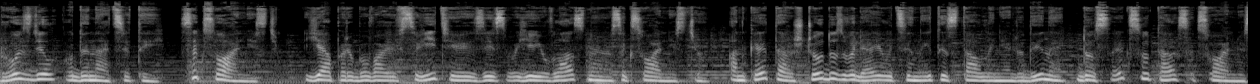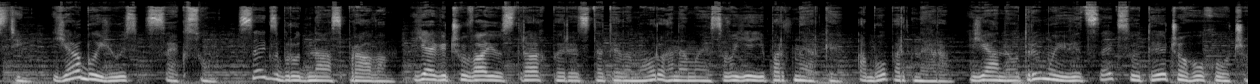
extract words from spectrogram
Розділ 11. Сексуальність. Я перебуваю в світі зі своєю власною сексуальністю. Анкета, що дозволяє оцінити ставлення людини до сексу та сексуальності. Я боюсь сексу. Секс брудна справа. Я відчуваю страх перед статевими органами своєї партнерки або партнера. Я не отримую від сексу те, чого хочу.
